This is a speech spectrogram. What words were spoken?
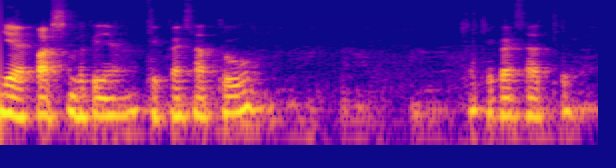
Ya, pas sepertinya 31. 31.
